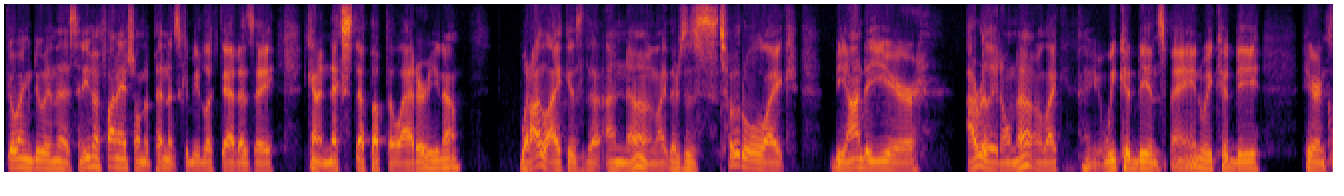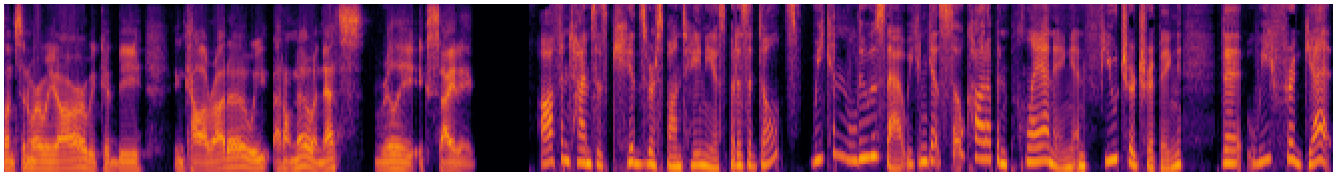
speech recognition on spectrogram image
going doing this? And even financial independence could be looked at as a kind of next step up the ladder you know? What i like is the unknown. Like there's this total like beyond a year i really don't know. Like we could be in spain we could be here in clemson where we are we could be in colorado we i don't know. And that's really exciting Oftentimes, as kids, we're spontaneous, but as adults, we can lose that. We can get so caught up in planning and future tripping that we forget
